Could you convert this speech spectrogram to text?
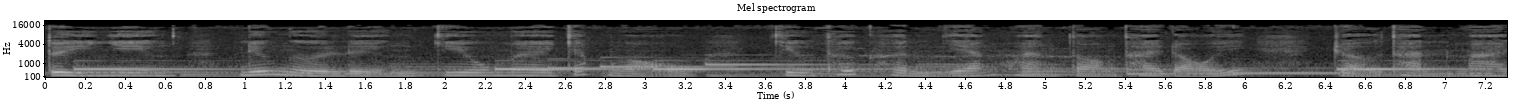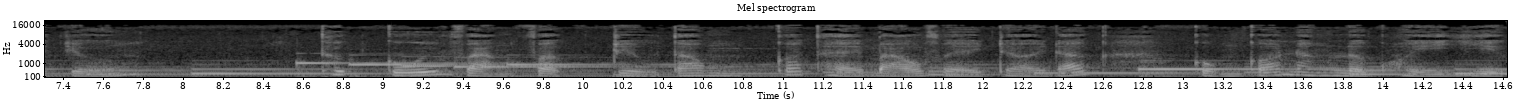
Tuy nhiên, nếu người luyện chiêu mê chấp ngộ chiêu thức hình dáng hoàn toàn thay đổi trở thành ma trưởng thức cuối vạn phật triều tông có thể bảo vệ trời đất, cũng có năng lực hủy diệt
